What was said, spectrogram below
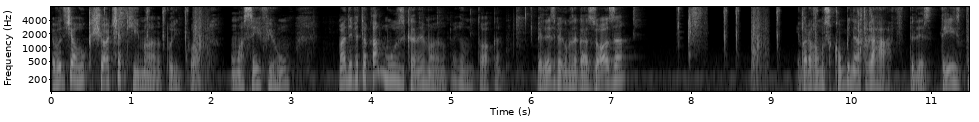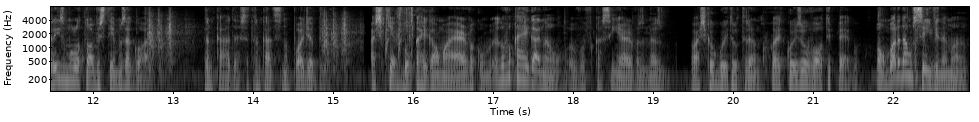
Eu vou deixar o hookshot aqui, mano, por enquanto. Uma safe room. Mas devia tocar música, né, mano? Por que não toca? Beleza, pegamos a gasosa. Agora vamos combinar com a garrafa. Beleza, três, três molotovs temos agora. Trancada, essa trancada você não pode abrir. Acho que é bom carregar uma erva. Com... Eu não vou carregar não, eu vou ficar sem ervas mesmo. Eu acho que eu aguento o tranco. Qualquer coisa eu volto e pego. Bom, bora dar um save, né, mano?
